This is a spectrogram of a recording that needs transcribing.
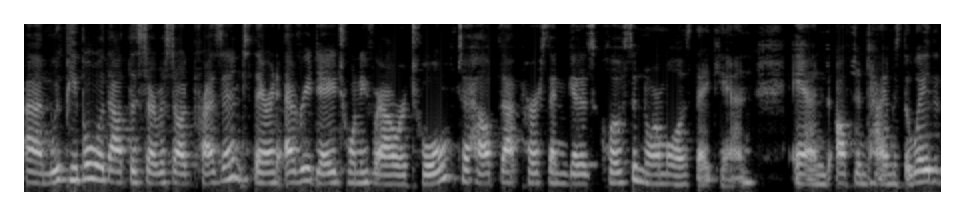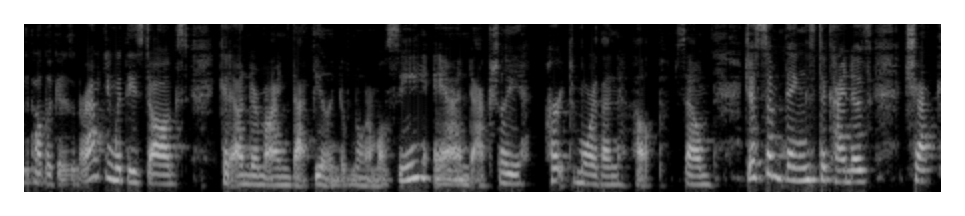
um, with people without the service dog present. They're an everyday 24 hour tool to help that person get as close to normal as they can. And oftentimes, the way that the public is interacting with these dogs can undermine that feeling of normalcy and actually hurt more than help. So, just some things to kind of check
